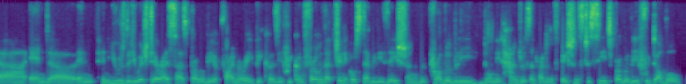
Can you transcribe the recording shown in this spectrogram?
uh, and uh, and and use the UHDRS as probably a primary because if we confirm that clinical stabilization we probably don't need hundreds and hundreds of patients to see. It probably if we double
